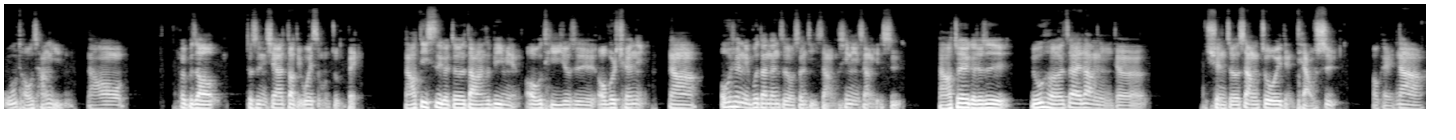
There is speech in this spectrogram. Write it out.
无头苍蝇，然后会不知道。就是你现在到底为什么准备？然后第四个就是当然是避免 OT，就是 overtraining。那 overtraining 不单单只有身体上，心理上也是。然后最后一个就是如何在让你的选择上做一点调试。OK，那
